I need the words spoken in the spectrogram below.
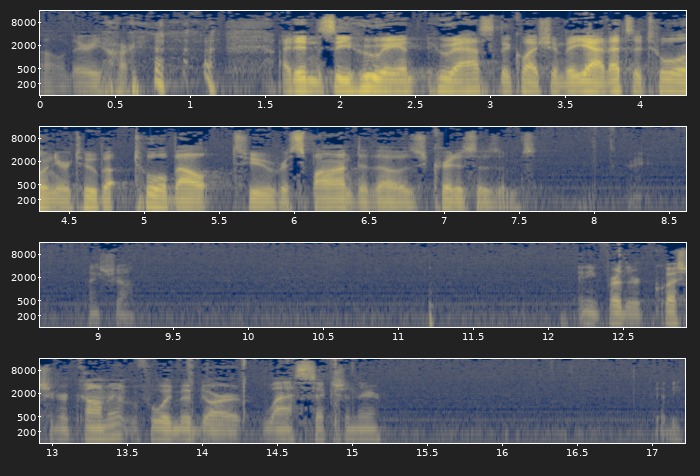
Oh, there you are. I didn't see who an- who asked the question, but yeah, that's a tool in your tool belt to respond to those criticisms. Thanks, John. Any further question or comment before we move to our last section there? Debbie?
